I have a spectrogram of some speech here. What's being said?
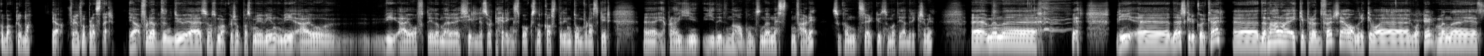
på baklomma. Ja. For den får plass der. Ja, fordi du og jeg som smaker såpass mye vin, vi er jo, vi er jo ofte i den der kildesorteringsboksen og kaster inn tomflasker. Jeg pleier å gi, gi det til naboen det er nesten ferdig, så kan, ser det ikke ut som at jeg drikker så mye. Men vi, eh, det er skrukork her. Denne Den her har jeg ikke prøvd før, så jeg aner ikke hva jeg går til, men eh,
